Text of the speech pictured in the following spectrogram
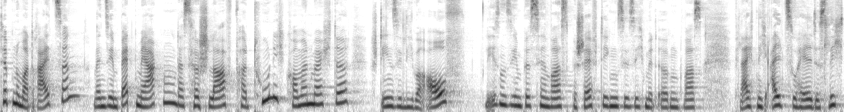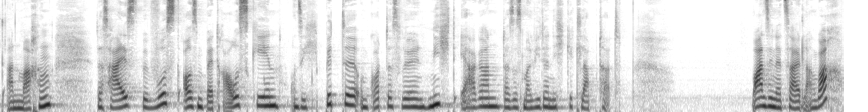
Tipp Nummer 13. Wenn Sie im Bett merken, dass der Schlaf partout nicht kommen möchte, stehen Sie lieber auf, lesen Sie ein bisschen was, beschäftigen Sie sich mit irgendwas, vielleicht nicht allzu hell das Licht anmachen. Das heißt, bewusst aus dem Bett rausgehen und sich bitte um Gottes Willen nicht ärgern, dass es mal wieder nicht geklappt hat. Waren Sie eine Zeit lang wach,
